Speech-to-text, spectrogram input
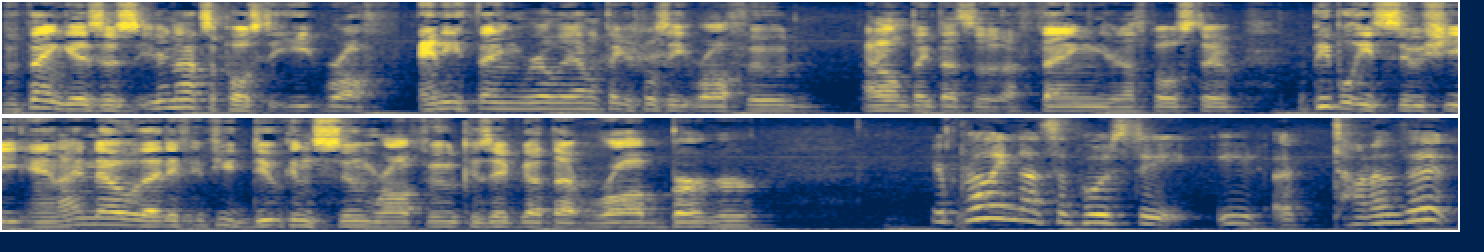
the thing is, is you're not supposed to eat raw f- anything really. I don't think you're supposed to eat raw food. I don't think that's a, thing. You're not supposed to. But people eat sushi, and I know that if, if you do consume raw food because they've got that raw burger, You're probably not supposed to eat a ton of it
